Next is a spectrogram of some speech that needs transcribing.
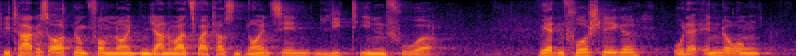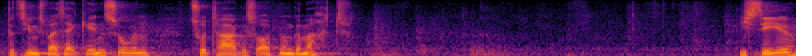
Die Tagesordnung vom 9. Januar 2019 liegt Ihnen vor. Werden Vorschläge oder Änderungen bzw. Ergänzungen zur Tagesordnung gemacht? Ich sehe,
